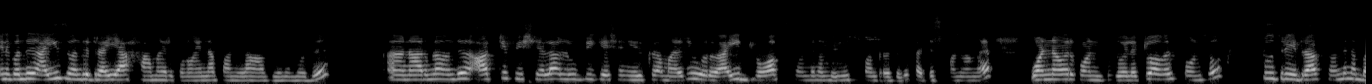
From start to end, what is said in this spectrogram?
எனக்கு வந்து ஐஸ் வந்து ட்ரை ஆகாம இருக்கணும். என்ன பண்ணலாம் அப்படின்னும் போது நார்மலா வந்து ஆர்டிஃபிஷியலா லூப்ரிகேஷன் இருக்கிற மாதிரி ஒரு ஐ ட்ராப்ஸ் வந்து நம்ம யூஸ் பண்றதுக்கு சஜஸ்ட் பண்ணுவாங்க. ஒன் ஹவர் ஒன்ஸோ இல்லை டூ ஹவர்ஸ் ஒன்ஸோ டூ த்ரீ டிராப்ஸ் வந்து நம்ம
